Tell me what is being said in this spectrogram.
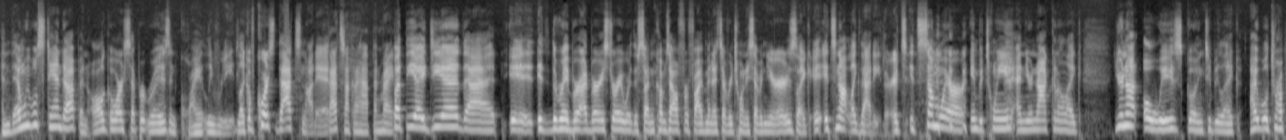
And then we will stand up and all go our separate ways and quietly read. Like, of course, that's not it. That's not gonna happen, right? But the idea that it, it, the Ray Bradbury story, where the sun comes out for five minutes every twenty-seven years, like it, it's not like that either. It's it's somewhere in between, and you're not gonna like, you're not always going to be like, I will drop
